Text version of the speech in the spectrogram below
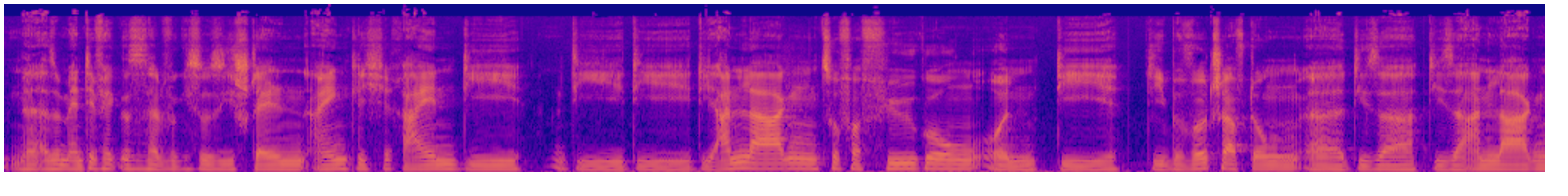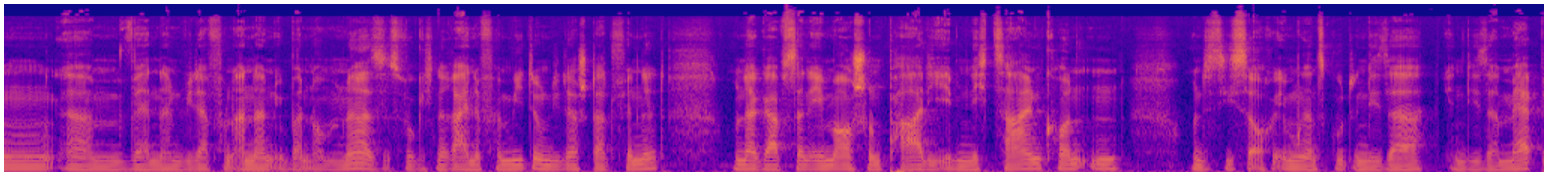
Ne, also im Endeffekt ist es halt wirklich so, sie stellen eigentlich rein die, die, die, die Anlagen zur Verfügung und die, die Bewirtschaftung äh, dieser, dieser Anlagen ähm, werden dann wieder von anderen übernommen. Ne? Es ist wirklich eine reine Vermietung, die da stattfindet. Und da gab es dann eben auch schon ein paar, die eben nicht zahlen konnten. Und das siehst du auch eben ganz gut in dieser, in dieser Map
